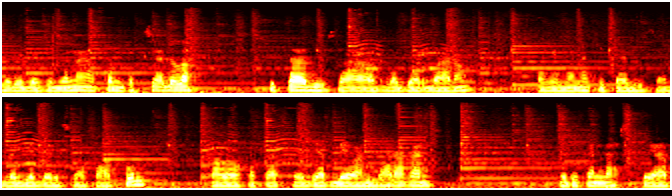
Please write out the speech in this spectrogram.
Jadi bagaimana konteksnya adalah kita bisa belajar bareng. Bagaimana kita bisa belajar dari siapa pun. Kalau kata belajar dewantara kan jadikanlah setiap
